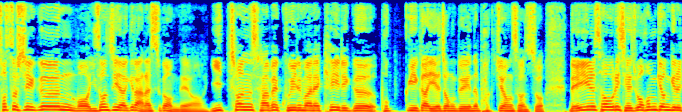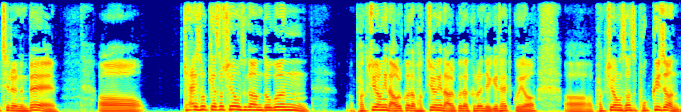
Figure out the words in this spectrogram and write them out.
첫 소식은 뭐 이 선수 이야기를 안 할 수가 없네요. 2,409일 만에 K리그 복귀가 예정되어 있는 박주영 선수. 내일 서울이 제주와 홈 경기를 치르는데 어 계속해서 최용수 감독은 박주영이 나올 거다, 박주영이 나올 거다 그런 얘기를 했고요. 어 박주영 선수 복귀 전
